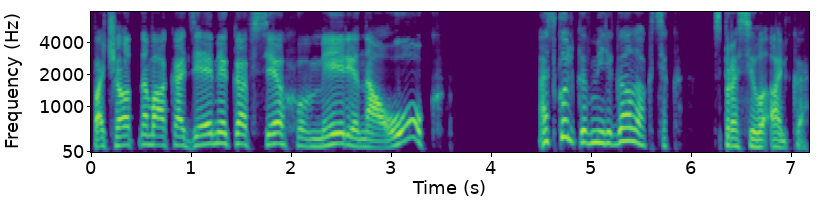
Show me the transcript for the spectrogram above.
почетного академика всех в мире наук?» «А сколько в мире галактик?» — спросила Алька.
